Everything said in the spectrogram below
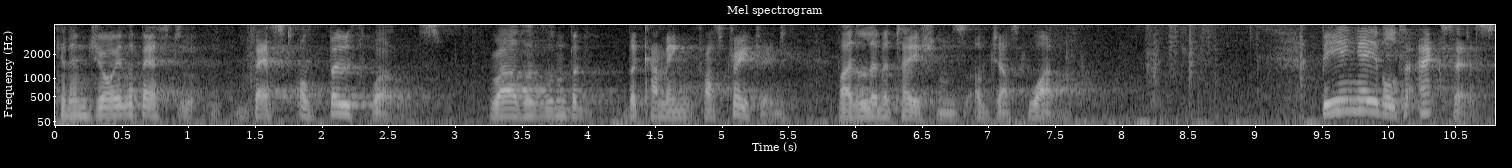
can enjoy the best, best of both worlds rather than be becoming frustrated by the limitations of just one. Being able to access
